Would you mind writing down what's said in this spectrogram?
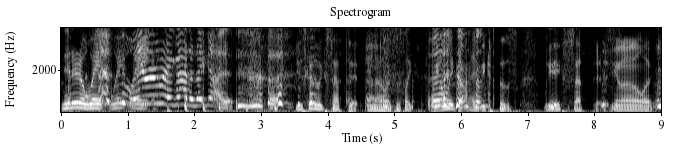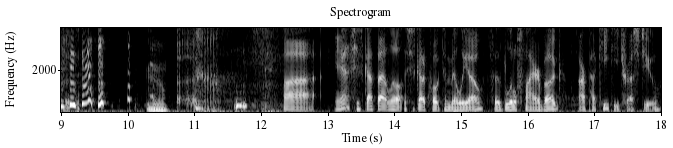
No, no, no, wait, wait, wait, wait, wait, I got it, I got it. You just got to accept it. You know, it's just like we only die because we accept it. You know, like yeah. Uh, yeah, she's got that little. She's got a quote to Milio. It says, "Little firebug, our Pakiti trust you,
